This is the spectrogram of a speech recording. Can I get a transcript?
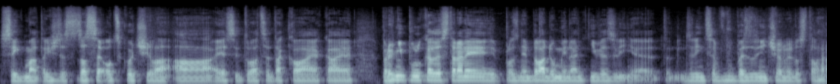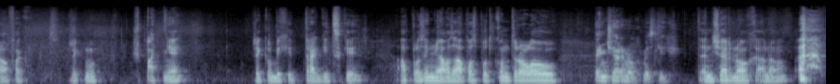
Sigma, takže zase odskočila a je situace taková, jaká je. První půlka ze strany Plzně byla dominantní ve Zlíně. Ten Zlín se vůbec do ničeho nedostal, hrál fakt, řeknu, špatně, řekl bych i tragicky. A Plzeň měla zápas pod kontrolou. Ten Černoch, myslíš? Ten Černoch, ano.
